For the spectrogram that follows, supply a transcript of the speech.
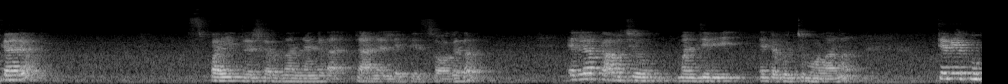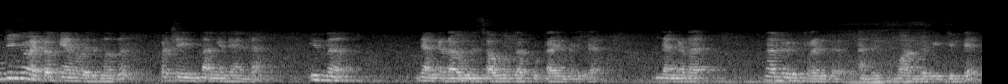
നമസ്കാരം. സ്പൈ ട്രഷർ എന്ന ഞങ്ങളുടെ ചാനലിലേക്ക് സ്വാഗതം. എല്ലാ പ്രാവശ്യവും മഞ്ചേരി എന്റെ കൊച്ചുമോളാണ്. ചെറിയ കുക്കിങ്ങുമായിട്ടൊക്കെയാണ് വരുന്നത്. പക്ഷേ ഇന്ന് അങ്ങനെയല്ല. ഇന്ന് ഞങ്ങളുടെ ഒരു സൗഹൃദ കൂട്ടായ്മയിൽ ഞങ്ങളുടെ നല്ലൊരു ഫ്രണ്ട് അനിൽകുമാറിന്റെ വീട്ടിന്റെ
